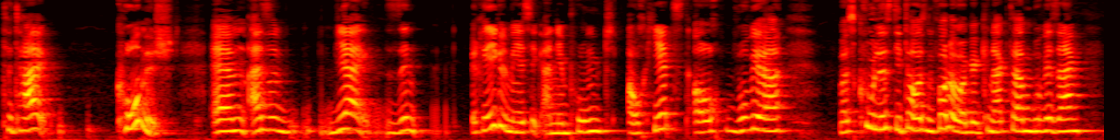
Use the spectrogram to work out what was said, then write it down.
Total komisch. Ähm, also wir sind regelmäßig an dem Punkt, auch jetzt, auch wo wir was Cooles, die 1000 Follower geknackt haben, wo wir sagen,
